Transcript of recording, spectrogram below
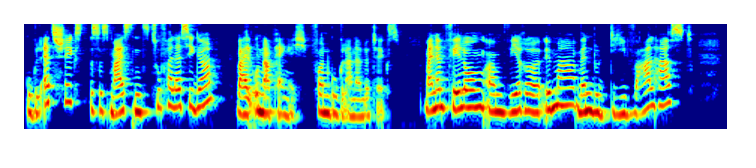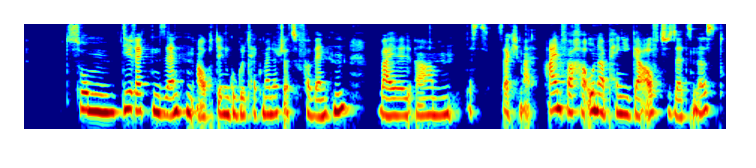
Google Ads schickst, ist es meistens zuverlässiger, weil unabhängig von Google Analytics. Meine Empfehlung ähm, wäre immer, wenn du die Wahl hast, zum direkten Senden auch den Google Tag Manager zu verwenden, weil ähm, das, sag ich mal, einfacher, unabhängiger aufzusetzen ist.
